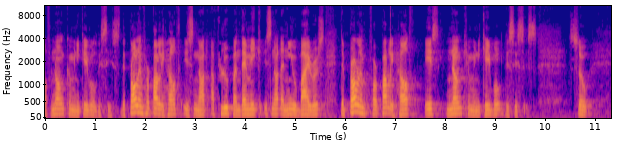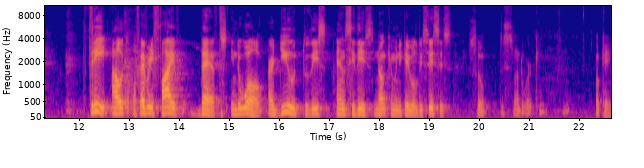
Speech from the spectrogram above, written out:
of non-communicable disease. The problem for public health is not a flu pandemic, it's not a new virus. The problem for public health is non-communicable diseases. So three out of every five deaths in the world are due to these NCDs, non-communicable diseases. So this is not working. Okay.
